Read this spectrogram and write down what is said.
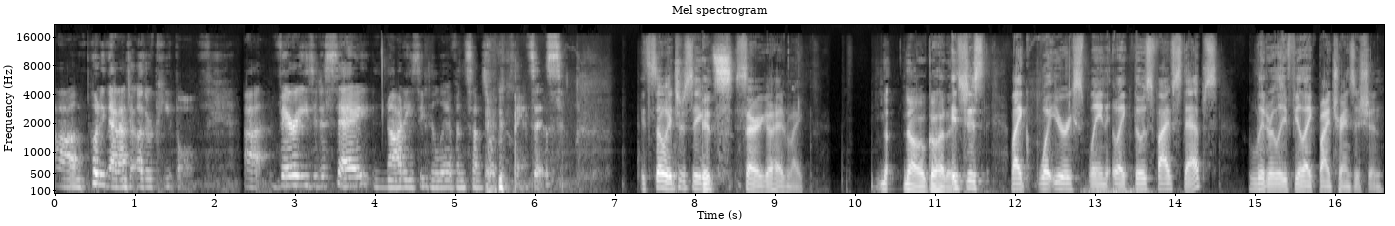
um, putting that onto other people. Uh, very easy to say not easy to live in some circumstances. It's so interesting. It's sorry go ahead mike. No, no go ahead it's just like what you're explaining like those five steps literally feel like my transition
